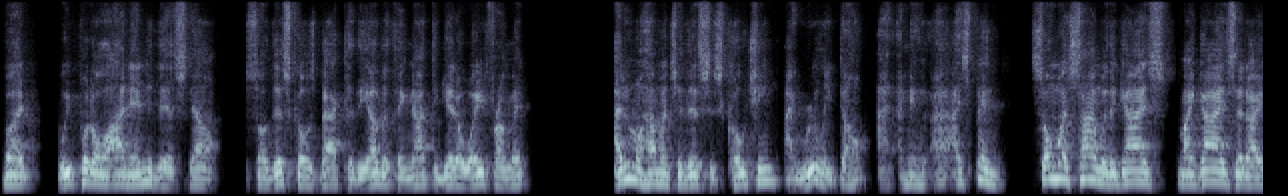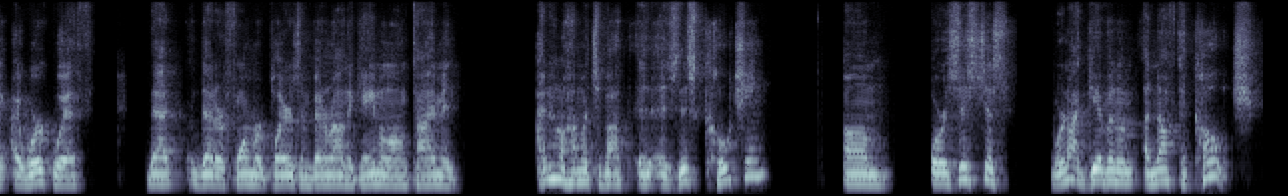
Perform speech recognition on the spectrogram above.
But we put a lot into this now. So this goes back to the other thing, not to get away from it. I don't know how much of this is coaching. I really don't. I, I mean, I, I, spend so much time with the guys, my guys that I, I work with that that are former players and been around the game a long time. And I don't know how much about is this coaching? Um, or is this just we're not giving them enough to coach?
